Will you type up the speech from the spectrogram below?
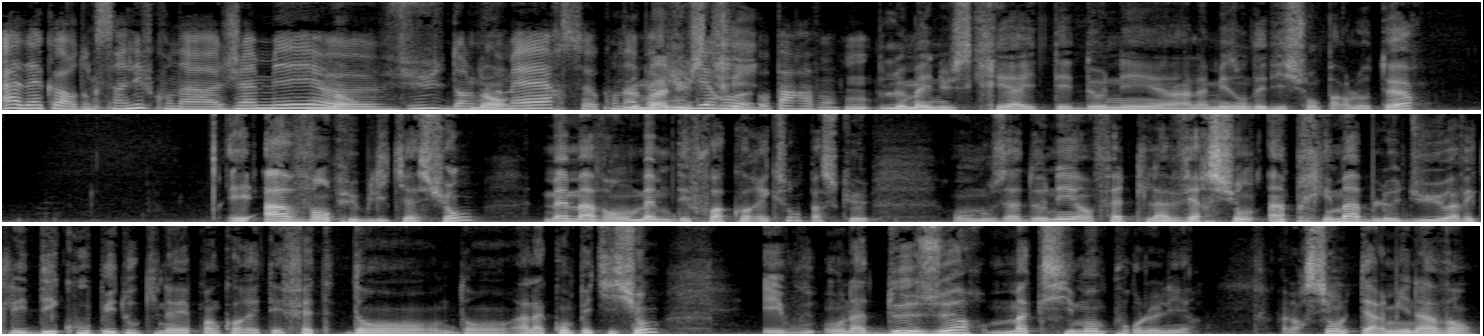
Ah d'accord, donc c'est un livre qu'on n'a jamais euh, vu dans le commerce, qu'on n'a pas pu lire auparavant. Le manuscrit a été donné à la maison d'édition par l'auteur. Et avant publication, même avant, même des fois correction, parce que on nous a donné en fait la version imprimable du, avec les découpes et tout qui n'avait pas encore été faite dans, dans, à la compétition. Et on a deux heures maximum pour le lire. Alors si on le termine avant,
